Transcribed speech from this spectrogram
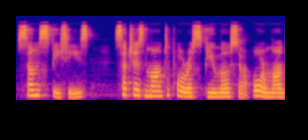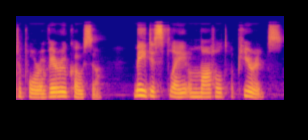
some species, such as Montipora spumosa or Montipora verrucosa, may display a mottled appearance.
